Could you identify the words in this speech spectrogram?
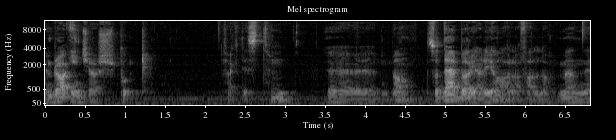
En bra inkörsport faktiskt. Mm. Eh, ja, så där började jag i alla fall. Då. Men eh,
